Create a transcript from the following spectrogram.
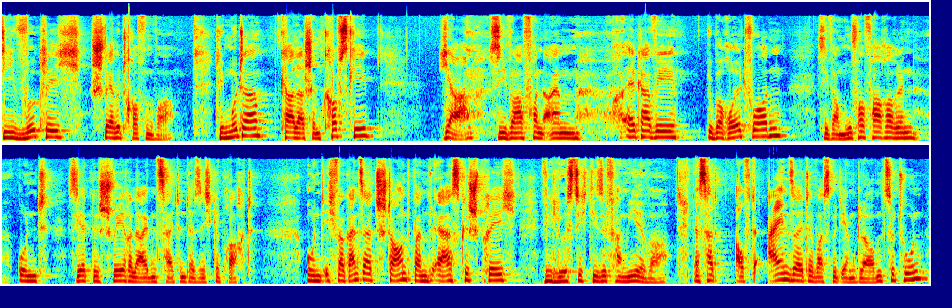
die wirklich schwer betroffen war. Die Mutter, Carla Schimkowski, ja, sie war von einem LKW überrollt worden. Sie war Mofa-Fahrerin und sie hat eine schwere Leidenszeit hinter sich gebracht. Und ich war ganz erstaunt beim Erstgespräch, wie lustig diese Familie war. Das hat auf der einen Seite was mit ihrem Glauben zu tun,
